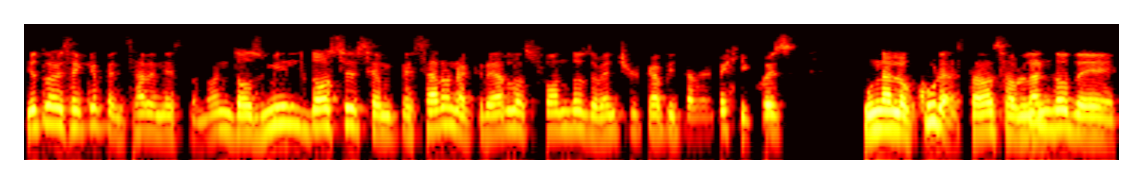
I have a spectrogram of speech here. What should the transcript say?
y otra vez hay que pensar en esto, ¿no? En 2012 se empezaron a crear los fondos de Venture Capital en México. Es una locura. Estabas hablando de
